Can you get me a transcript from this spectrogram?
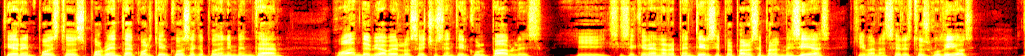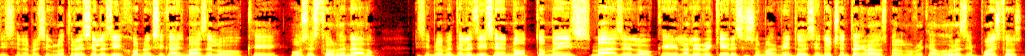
tierra, impuestos por venta, cualquier cosa que puedan inventar. Juan debió haberlos hecho sentir culpables y si se querían arrepentirse y prepararse para el Mesías, ¿qué iban a hacer estos judíos? Dice en el versículo 13, les dijo, no exijáis más de lo que os está ordenado. Y simplemente les dice, no toméis más de lo que la ley requiere. Es un movimiento de 180 grados para los recaudadores de impuestos.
